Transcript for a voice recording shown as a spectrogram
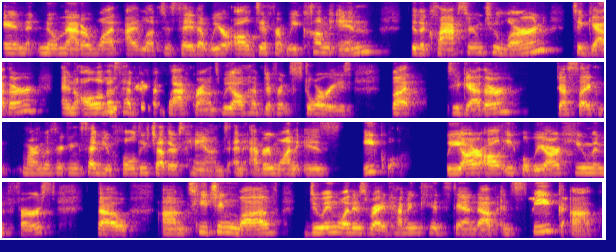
And no matter what, I love to say that we are all different. We come in to the classroom to learn together, and all of us have different backgrounds. We all have different stories, but together, just like Martin Luther King said, you hold each other's hands, and everyone is equal. We are all equal. We are human first. So, um, teaching love, doing what is right, having kids stand up and speak up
